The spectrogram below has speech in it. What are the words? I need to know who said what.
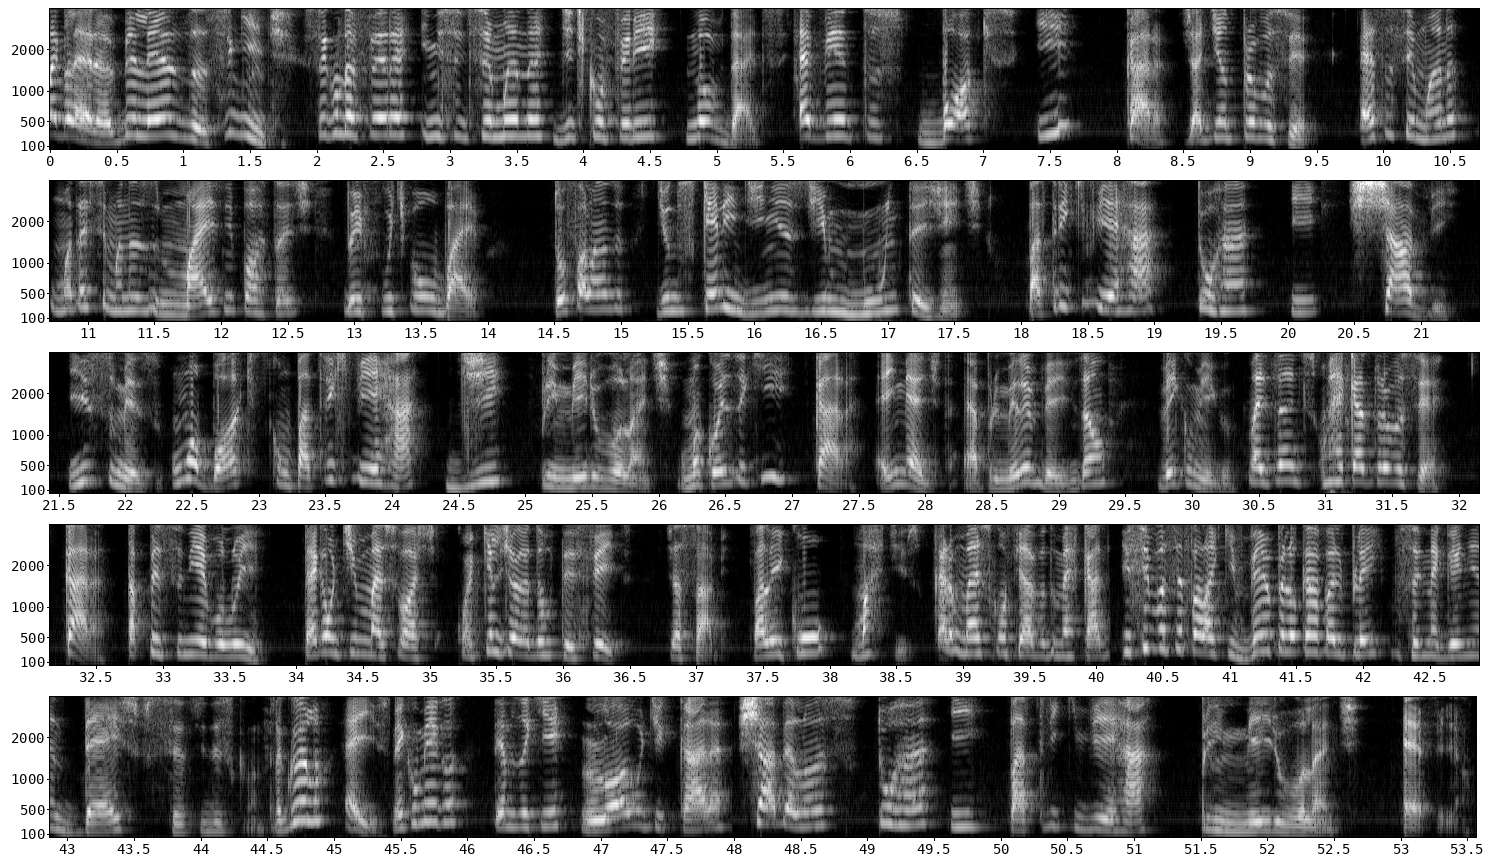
Speaker 1: Fala galera, beleza? Seguinte, segunda-feira, início de semana, dia de conferir novidades, eventos, box e, cara, já adianto pra você, essa semana, uma das semanas mais importantes do eFootball Mobile. Tô falando de um dos queridinhos de muita gente, Patrick Vieira, Turhan e Chave. Isso mesmo, uma box com Patrick Vieira de primeiro volante. Uma coisa que, cara, é inédita, é a primeira vez. Então, Vem comigo. Mas antes, um recado para você. Cara, tá pensando em evoluir? Pega um time mais forte, com aquele jogador perfeito? Já sabe. Falei com o Martins, o cara mais confiável do mercado. E se você falar que veio pelo Carvalho Play, você ainda ganha 10% de desconto. Tranquilo? É isso. Vem comigo. Temos aqui, logo de cara, Xabi Alonso, Turhan e Patrick Vieira, primeiro volante. É, filhão.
